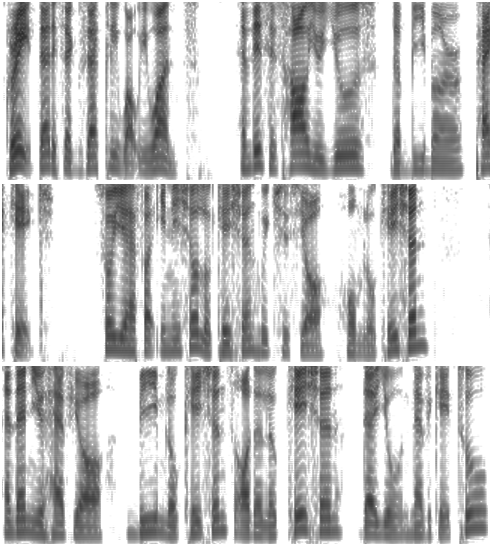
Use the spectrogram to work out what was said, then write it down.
Great, that is exactly what we want. And this is how you use the Beamer package. So you have an initial location, which is your home location, and then you have your beam locations or the location that you navigate to.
